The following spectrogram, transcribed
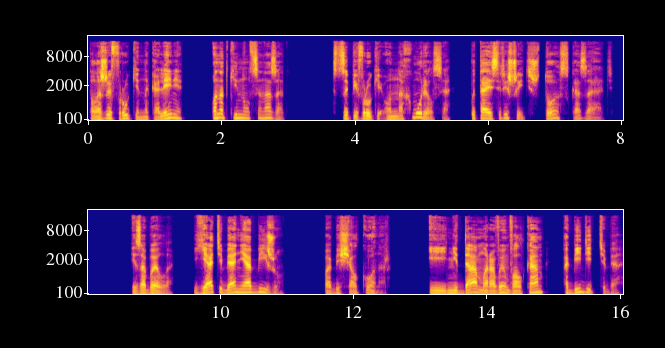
Положив руки на колени, он откинулся назад. Сцепив руки, он нахмурился, пытаясь решить, что сказать. «Изабелла, я тебя не обижу», — пообещал Конор, «и не дам моровым волкам обидеть тебя».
